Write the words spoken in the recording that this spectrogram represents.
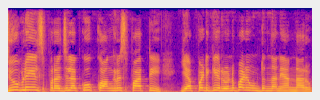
జూబ్లీహిల్స్ ప్రజలకు కాంగ్రెస్ పార్టీ ఎప్పటికీ రుణపడి ఉంటుందని అన్నారు.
